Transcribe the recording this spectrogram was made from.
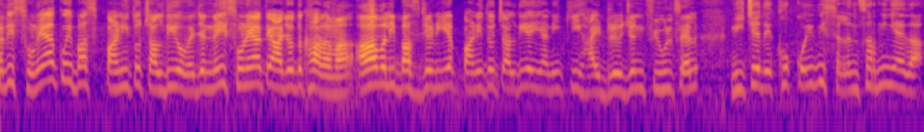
ਕਦੀ ਸੁਣਿਆ ਕੋਈ ਬੱਸ ਪਾਣੀ ਤੋਂ ਚੱਲਦੀ ਹੋਵੇ? ਜੇ ਨਹੀਂ ਸੁਣਿਆ ਤੇ ਆਜੋ ਦਿਖਾ ਦਵਾਂ। ਆਹ ਵਾਲੀ ਬੱਸ ਜਿਹੜੀ ਹੈ, ਪਾਣੀ ਤੋਂ ਚੱਲਦੀ ਹੈ, ਯਾਨੀ ਕਿ ਹਾਈਡਰੋਜਨ ਫਿਊਲ ਸੈੱਲ। ਨੀਚੇ ਦੇਖੋ, ਕੋਈ ਵੀ ਸਿਲੰਸਰ ਨਹੀਂ ਹੈਗਾ।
